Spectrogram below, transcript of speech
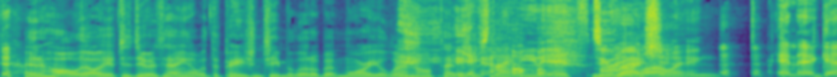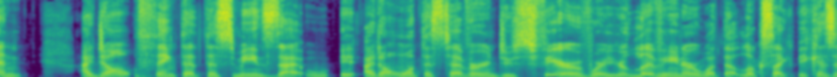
and Holly, all you have to do is hang out with the patient team a little bit more. You'll learn all types of stuff. I mean, it's Too mind much. blowing. And again, I don't think that this means that it, I don't want this to ever induce fear of where you're living or what that looks like because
